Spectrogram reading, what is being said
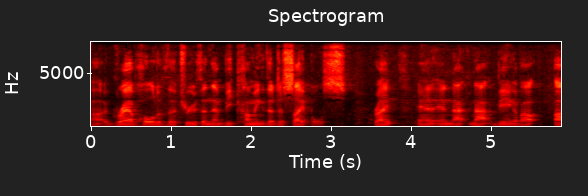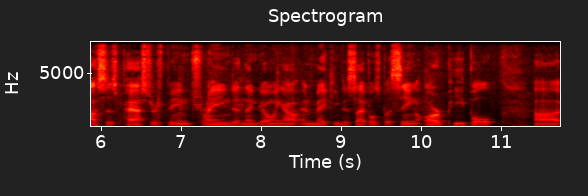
uh, grab hold of the truth and then becoming the disciples, right? And and not not being about us as pastors being trained and then going out and making disciples, but seeing our people uh,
